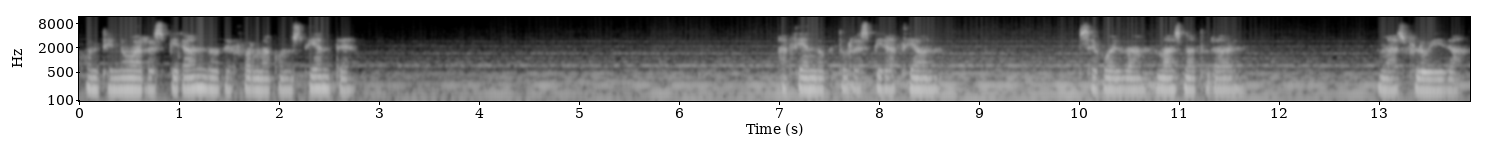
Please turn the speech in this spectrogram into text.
Continúa respirando de forma consciente, haciendo que tu respiración se vuelva más natural, más fluida.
